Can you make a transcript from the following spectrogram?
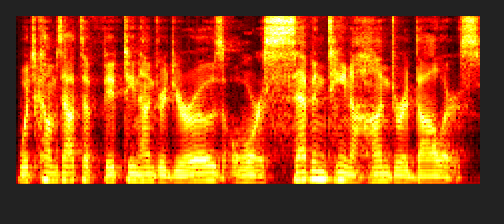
which comes out to 1500 euros or $1,700.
